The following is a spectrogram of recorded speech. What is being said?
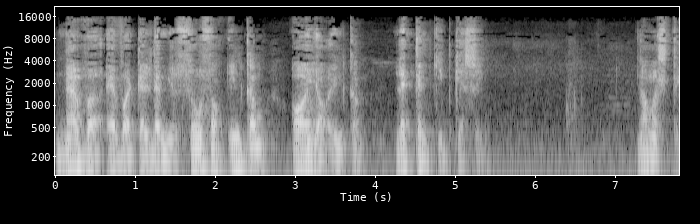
never ever tell them your source of income or your income. Let them keep guessing. नमस्ते।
